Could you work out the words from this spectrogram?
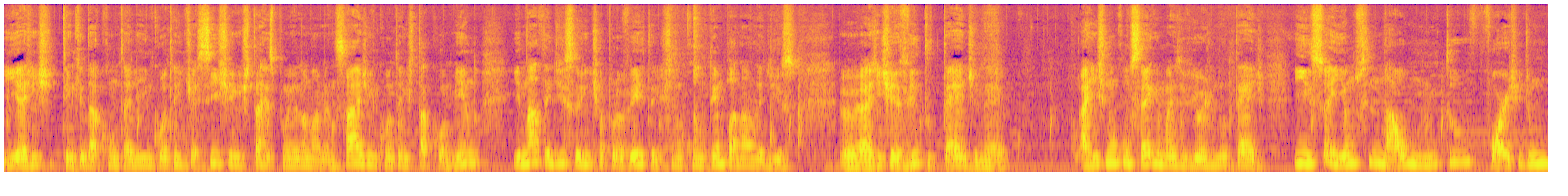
e a gente tem que dar conta ali enquanto a gente assiste, a gente está respondendo uma mensagem, enquanto a gente está comendo e nada disso a gente aproveita, a gente não contempla nada disso. Uh, a gente evita o TED, né? A gente não consegue mais viver hoje no TED. E isso aí é um sinal muito forte de, um,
